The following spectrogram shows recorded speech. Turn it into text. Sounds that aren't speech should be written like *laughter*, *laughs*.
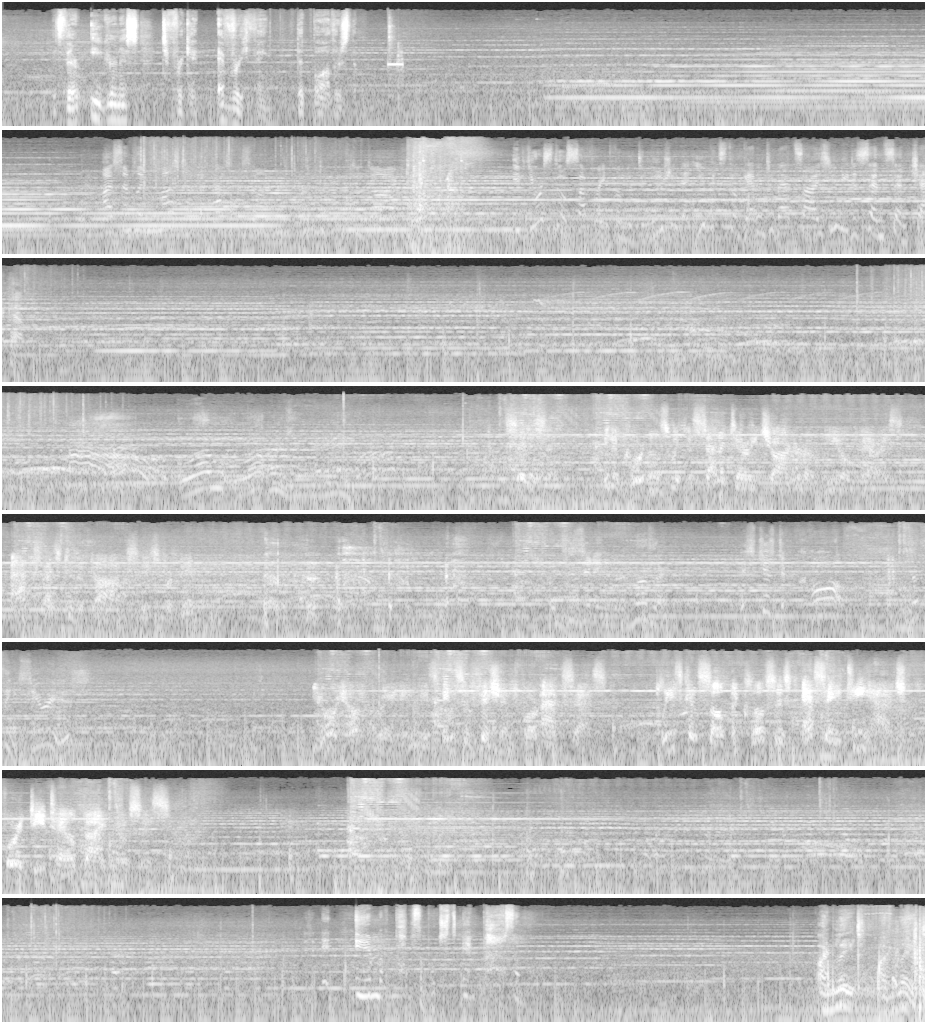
It's their eagerness to forget everything that bothers them. Impossible, just impossible. I'm late. I'm late.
